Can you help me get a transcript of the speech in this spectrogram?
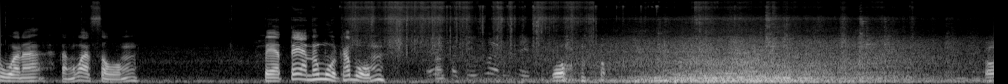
ตัวนะ สังขวาดสอง แปดแต้มทั้งหมดครับผมเอ้โอ้ก็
